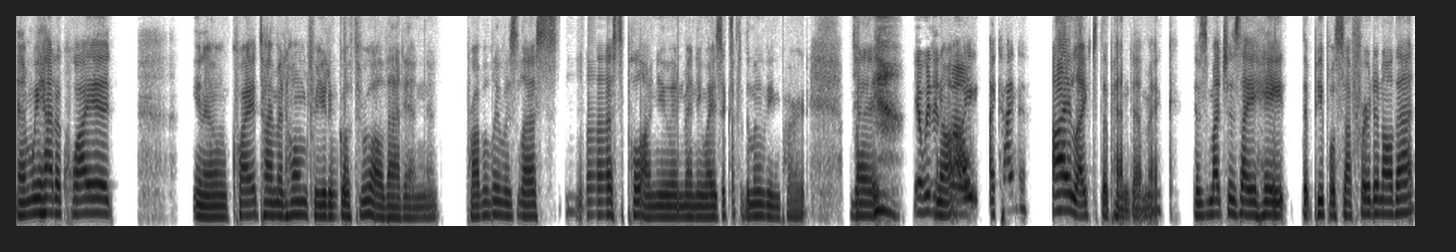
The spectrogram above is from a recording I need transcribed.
And we had a quiet, you know, quiet time at home for you to go through all that in. It probably was less less pull on you in many ways, except for the moving part. But yeah, we didn't. know, well, I I kind of I liked the pandemic as much as I hate that people suffered and all that.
